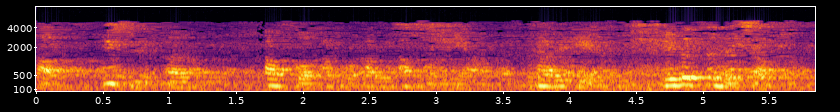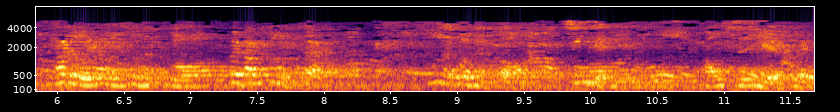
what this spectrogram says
好，绿石呃，奥佛奥佛奥奥佛泥啊，不太会念，因为这字很小，它的微量元素很多，会帮助你在敷的过程中清洁皮肤。同时也会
